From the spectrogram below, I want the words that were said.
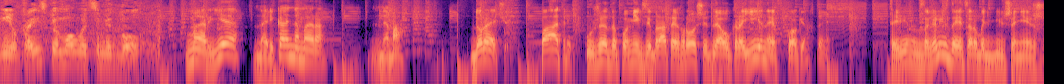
Ні, українською мовою це мідбол. Мер є, нарікань на мера нема. До речі, Патрік уже допоміг зібрати гроші для України в Кокінгтоні. Та він взагалі, здається, робить більше, ніж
